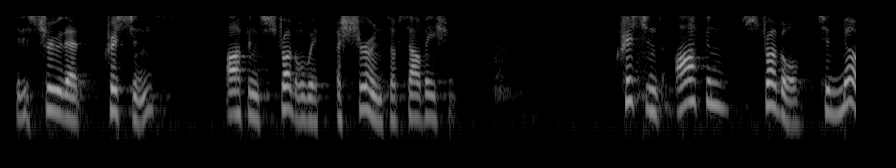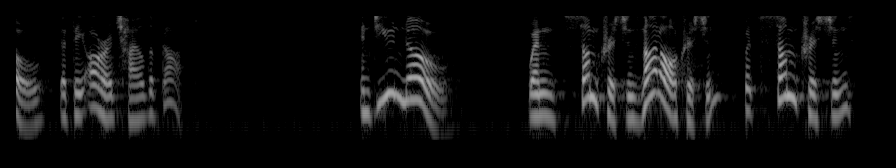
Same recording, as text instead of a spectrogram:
It is true that Christians often struggle with assurance of salvation. Christians often struggle to know that they are a child of God. And do you know when some Christians, not all Christians, but some Christians,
